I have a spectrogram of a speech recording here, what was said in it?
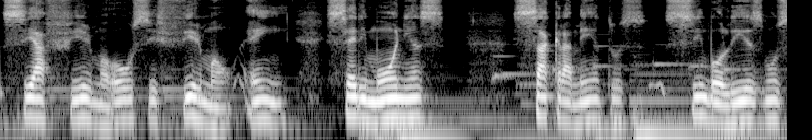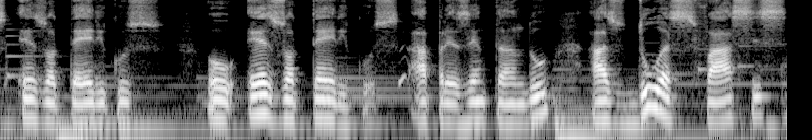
se afirmam ou se firmam em cerimônias, sacramentos, simbolismos esotéricos ou esotéricos, apresentando as duas faces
